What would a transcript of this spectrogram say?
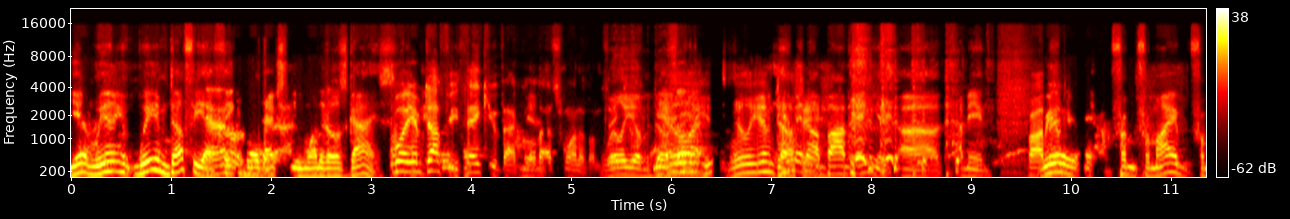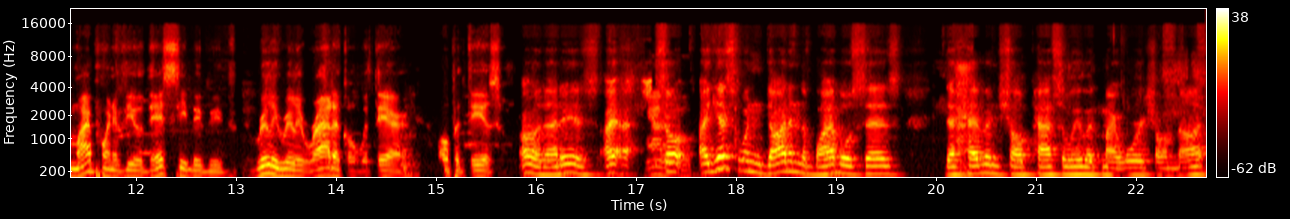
Yeah, William William Duffy, Yeah, I I think don't was do actually one of those guys. William Duffy, thank you, Veckel. Yeah. That's one of them. William you. Yeah, Duffy. William Duffy. and uh, Bob Enyart, uh, I mean, Bob really, Enyart. from from my from my point of view, they seem to be really really radical with their open theism. Oh, that is. I, I so I guess when God in the Bible says the heaven shall pass away, but my word shall not.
